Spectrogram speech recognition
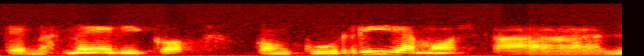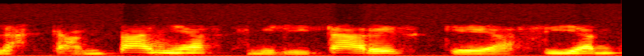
temas médicos, concurríamos a las campañas militares que hacían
